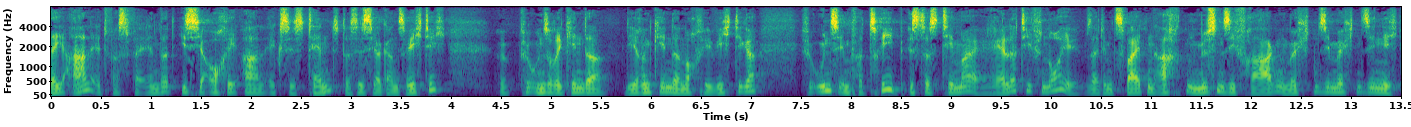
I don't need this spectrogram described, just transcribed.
real etwas verändert, ist ja auch real existent. Das ist ja ganz wichtig für unsere Kinder, deren Kinder noch viel wichtiger. Für uns im Vertrieb ist das Thema relativ neu. Seit dem 2.8. müssen Sie fragen, möchten Sie, möchten Sie nicht.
